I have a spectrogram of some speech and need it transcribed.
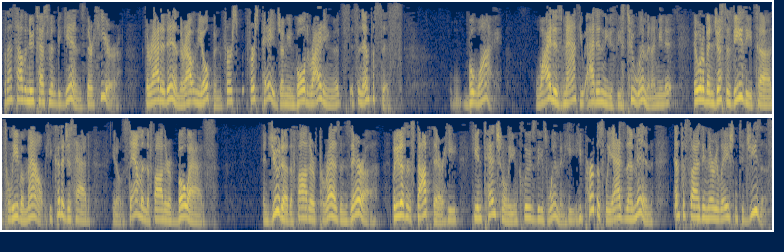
But that's how the New Testament begins. They're here. They're added in. They're out in the open. First, first page. I mean, bold writing. It's it's an emphasis. But why? Why does Matthew add in these these two women? I mean, it it would have been just as easy to to leave them out. He could have just had, you know, Salmon, the father of Boaz, and Judah, the father of Perez and Zerah. But he doesn't stop there. He he intentionally includes these women. He he purposely adds them in, emphasizing their relation to Jesus.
